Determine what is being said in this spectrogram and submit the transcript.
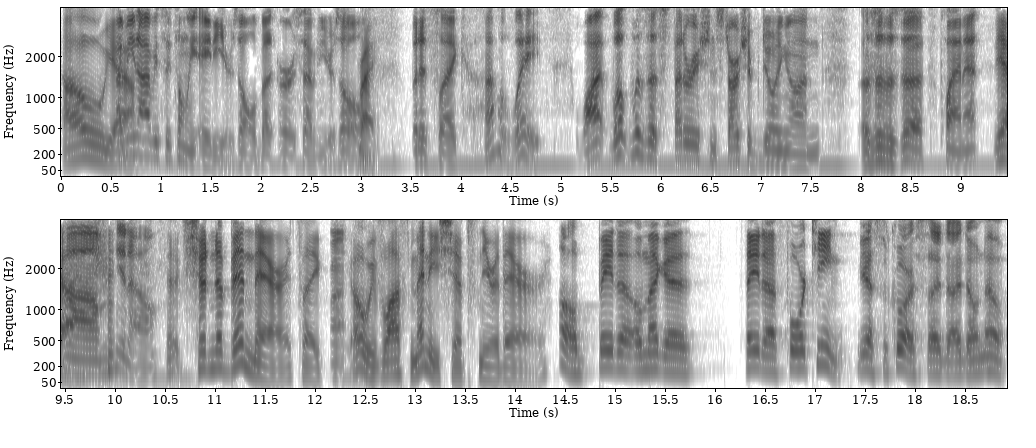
Oh yeah. I mean, obviously it's only 80 years old, but or 70 years old, Right. But it's like, oh wait, why? What was a Federation starship doing on a planet? Yeah. um, you know, It shouldn't have been there. It's like, Right. oh, we've lost many ships near there. Oh, beta, omega, theta, 14. Yes, of course. I, I don't know.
